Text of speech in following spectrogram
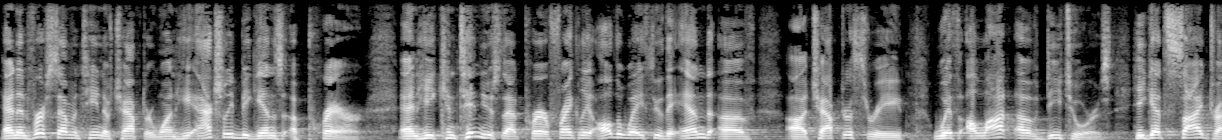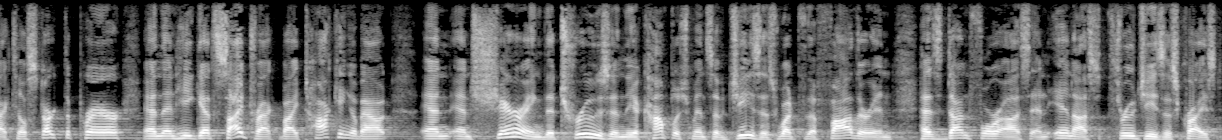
And in verse 17 of chapter 1, he actually begins a prayer. And he continues that prayer, frankly, all the way through the end of uh, chapter 3 with a lot of detours. He gets sidetracked. He'll start the prayer and then he gets sidetracked by talking about and, and sharing the truths and the accomplishments of Jesus, what the Father and has done for us and in us through Jesus Christ.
